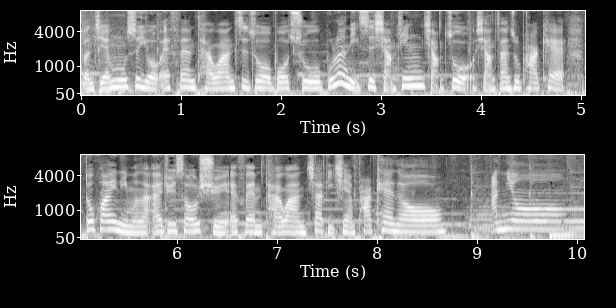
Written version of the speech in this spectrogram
本节目是由 FM 台湾制作播出。不论你是想听、想做、想赞助 Parket，都欢迎你们来 IG 搜寻 FM 台湾下底线 Parket 哦。安妞。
